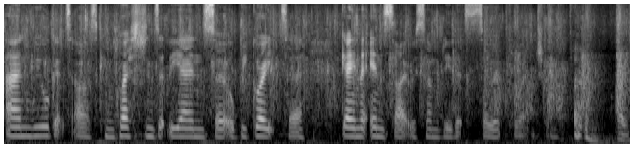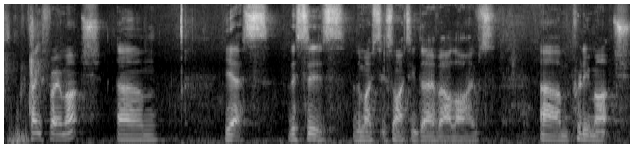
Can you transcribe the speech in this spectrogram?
and we will get to ask him questions at the end. So it'll be great to gain that insight with somebody that's so influential. thanks, thanks very much. Um, yes, this is the most exciting day of our lives, um, pretty much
